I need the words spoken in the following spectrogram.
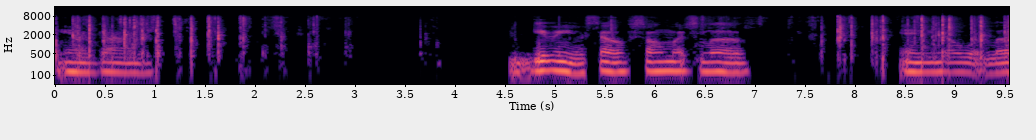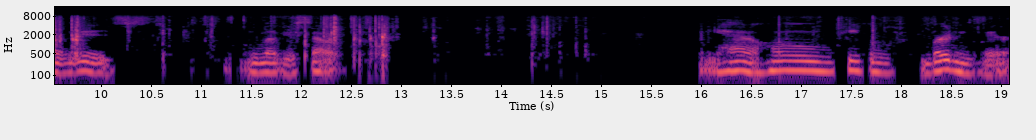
And um, giving yourself so much love. And you know what love is. You love yourself. You had a whole heap of burdens there.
